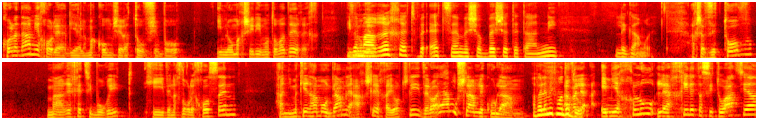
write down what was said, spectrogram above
כל אדם יכול להגיע למקום של הטוב שבו, אם לא מכשילים אותו בדרך. זו לא מערכת מ... בעצם משבשת את האני לגמרי. עכשיו, זה טוב, מערכת ציבורית היא, ונחזור לחוסן, אני מכיר המון, גם לאח שלי, אחיות שלי, זה לא היה מושלם לכולם. אבל הם התמודדו. אבל הם יכלו להכיל את הסיטואציה,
